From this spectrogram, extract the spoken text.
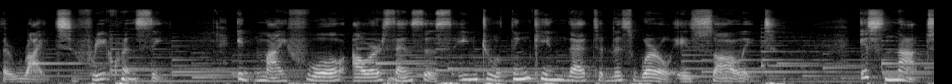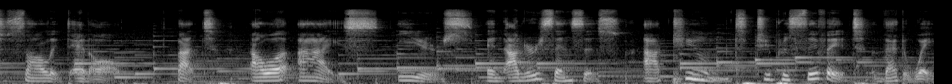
the right frequency, it might fool our senses into thinking that this world is solid. It's not solid at all, but our eyes, ears, and other senses are tuned to perceive it that way.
